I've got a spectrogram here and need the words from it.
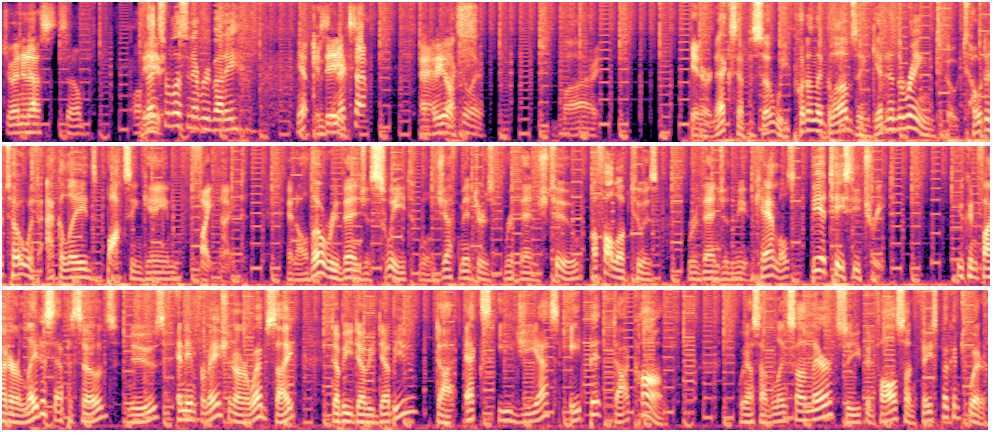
joining us. So, Well, thanks for listening, everybody. yep. See you next time. Adios. to you. Bye. In our next episode, we put on the gloves and get in the ring to go toe to toe with Accolade's boxing game, Fight Night. And although revenge is sweet, will Jeff Minter's Revenge 2, a follow up to his Revenge of the Mutant Camels, be a tasty treat? You can find our latest episodes, news, and information on our website, E www.xegs8bit.com. We also have links on there so you can follow us on Facebook and Twitter.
